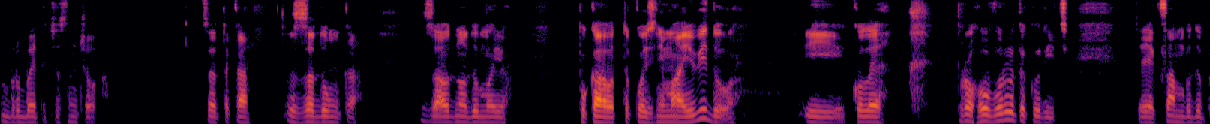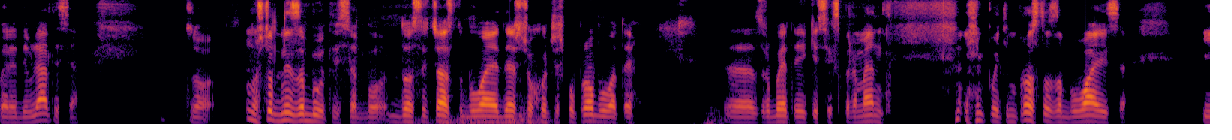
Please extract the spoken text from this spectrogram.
обробити чесночок. Це така задумка. Заодно думаю, поки от тако знімаю відео, і коли проговорю таку річ, то як сам буду передивлятися, то ну, щоб не забутися, бо досить часто буває дещо хочеш попробувати, е, зробити якийсь експеримент, і потім просто забуваєшся і,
